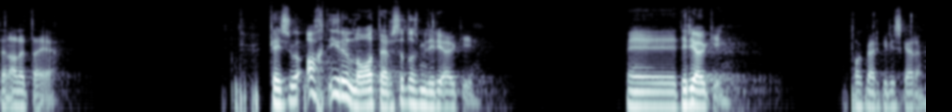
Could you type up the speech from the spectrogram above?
ten alle tye. Okay, so 8 ure later sit ons met hierdie ouetjie. Met hierdie ouetjie. Dalk werk hierdie skerm.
